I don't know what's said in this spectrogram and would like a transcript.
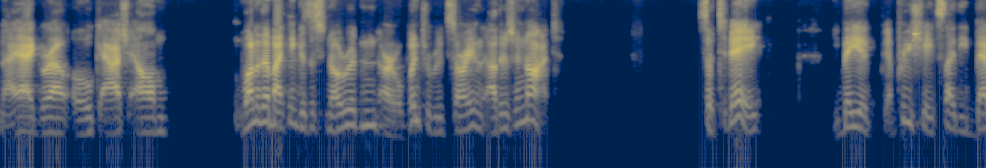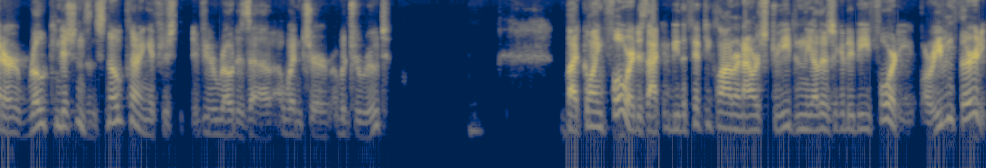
Niagara, Oak, Ash, Elm, one of them I think is a snow route and, or a winter route, sorry, and others are not. So today, you may appreciate slightly better road conditions and snow clearing if your if your road is a, a winter a winter route. But going forward, is that going to be the 50 kilometer an hour street and the others are going to be 40 or even 30?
